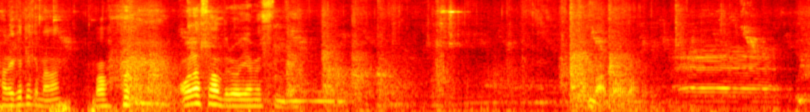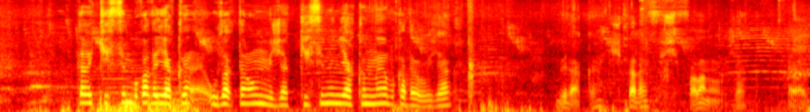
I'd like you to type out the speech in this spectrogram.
Hareketin kime lan? Ona saldırıyor yemesin diye. Bak bak. Tabii kesim bu kadar yakın, uzaktan olmayacak. Kesimin yakınlığı bu kadar olacak. Bir dakika, şu kadar falan olacak. Herhalde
